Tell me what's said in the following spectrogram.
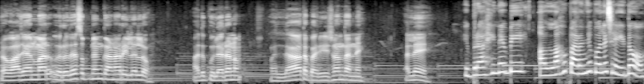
പ്രവാചകന്മാർ വെറുതെ സ്വപ്നം കാണാറില്ലല്ലോ. അത് പുലരണം വല്ലാത്ത പരീക്ഷണം തന്നെ. അല്ലേ? ഇബ്രാഹിം നബി അള്ളാഹു പറഞ്ഞ പോലെ ചെയ്തോ?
